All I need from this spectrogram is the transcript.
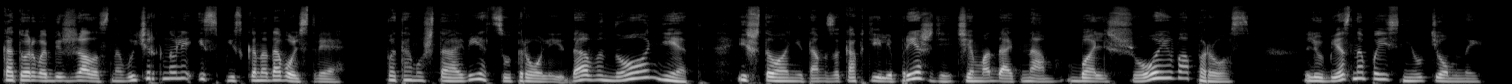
которого безжалостно вычеркнули из списка на довольствие. Потому что овец у троллей давно нет. И что они там закоптили прежде, чем отдать нам, большой вопрос. Любезно пояснил темный.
